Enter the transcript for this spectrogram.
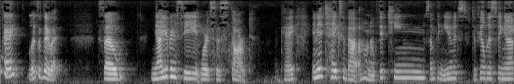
Okay, let's do it. So now you're going to see where it says start, okay? And it takes about, I don't know, 15 something units to fill this thing up.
